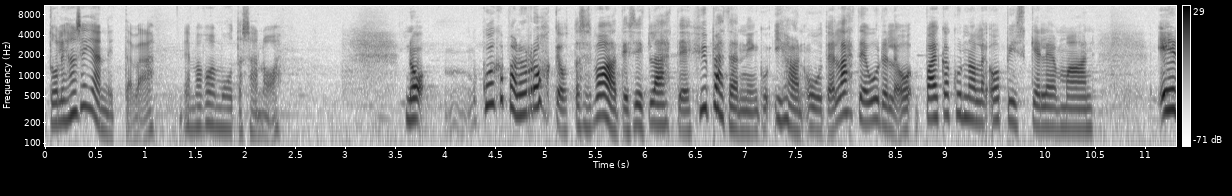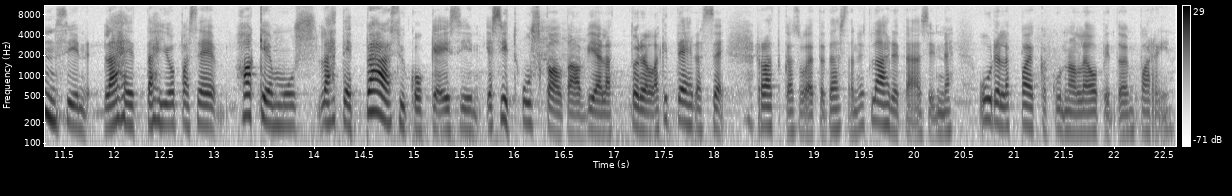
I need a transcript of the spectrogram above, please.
mutta olihan se jännittävää, en mä voi muuta sanoa. No kuinka paljon rohkeutta se vaati sit lähteä, hypätä niin kuin ihan uuteen, lähteä uudelle paikkakunnalle opiskelemaan, ensin lähettää jopa se hakemus, lähteä pääsykokeisiin ja sitten uskaltaa vielä todellakin tehdä se ratkaisu, että tästä nyt lähdetään sinne uudelle paikkakunnalle opintojen pariin.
